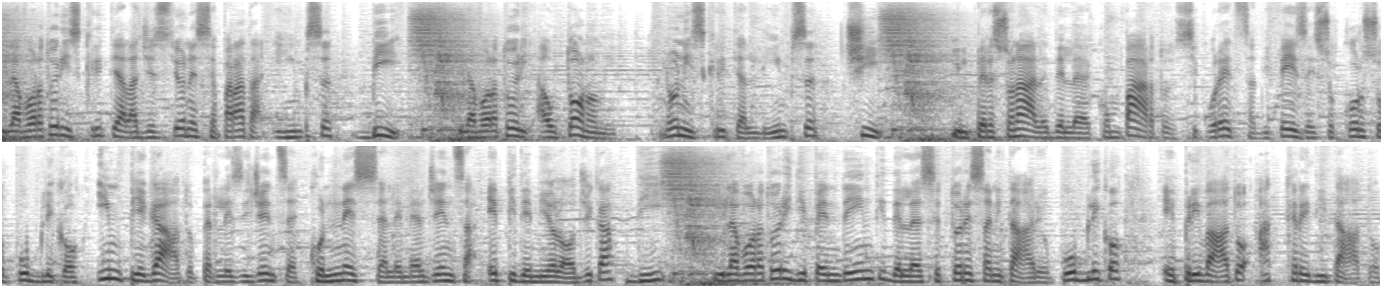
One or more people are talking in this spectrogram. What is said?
I lavoratori iscritti alla gestione separata INPS, B. I lavoratori autonomi non iscritti all'INPS, C. Il personale del comparto sicurezza, difesa e soccorso pubblico impiegato per le esigenze connesse all'emergenza epidemiologica, D. I lavoratori dipendenti del settore sanitario pubblico e privato accreditato,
